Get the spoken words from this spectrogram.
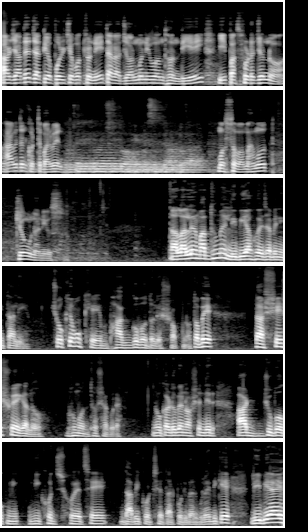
আর যাদের জাতীয় পরিচয়পত্র নেই তারা জন্ম নিবন্ধন দিয়েই ই পাসপোর্টের জন্য আবেদন করতে পারবেন। মোস্তফা মাহমুদ যমুনা নিউজ। দালালের মাধ্যমে লিবিয়া হয়ে যাবেন ইতালি। চোখে মুখে ভাগ্য বদলের স্বপ্ন। তবে তা শেষ হয়ে গেল ভূমধ্যসাগরে। নৌকাডুবে নরসিংদীর আট যুবক নিখোঁজ হয়েছে, দাবি করছে তার পরিবারগুলো। এদিকে লিবিয়ায়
